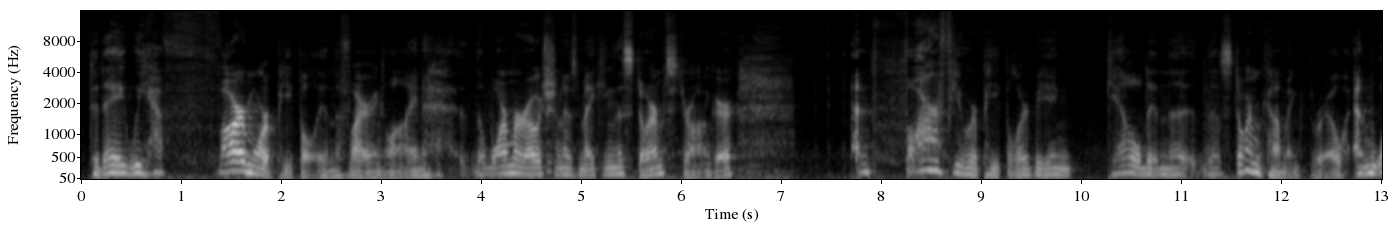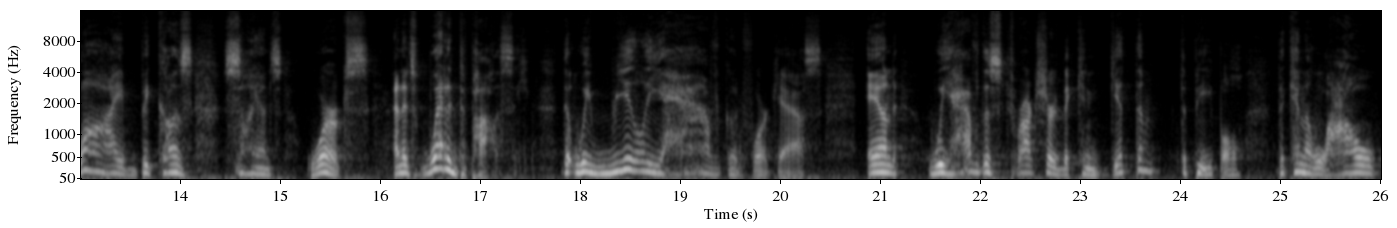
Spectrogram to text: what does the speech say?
Today we have far more people in the firing line. The warmer ocean is making the storm stronger, and far fewer people are being killed in the, the storm coming through. And why? Because science works and it's wedded to policy, that we really have good forecasts and we have the structure that can get them to people, that can allow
